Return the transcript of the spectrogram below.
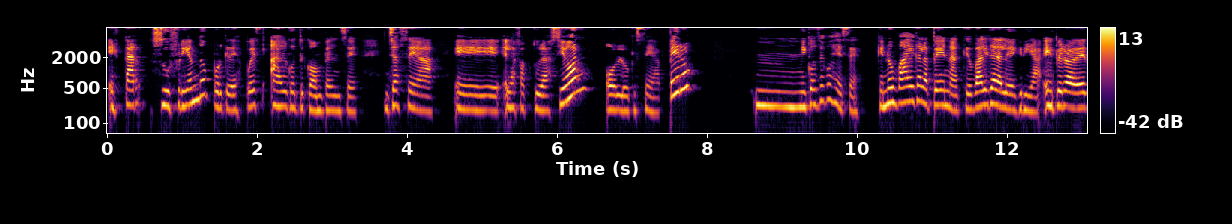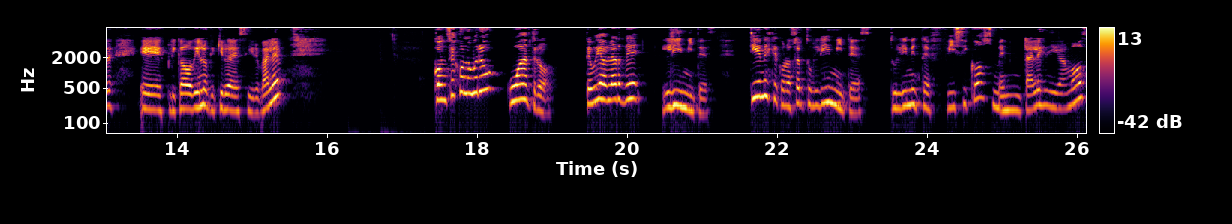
estar sufriendo porque después algo te compense, ya sea eh, la facturación o lo que sea. Pero mm, mi consejo es ese, que no valga la pena, que valga la alegría. Espero haber eh, explicado bien lo que quiero decir, ¿vale? Consejo número 4. Te voy a hablar de límites. Tienes que conocer tus límites, tus límites físicos, mentales, digamos,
